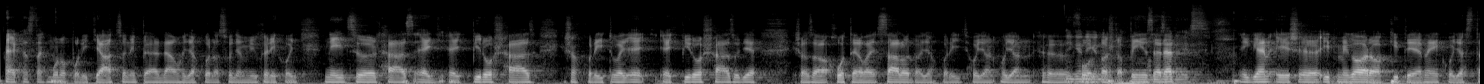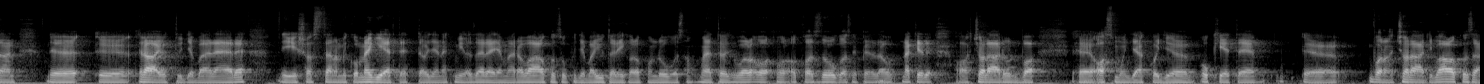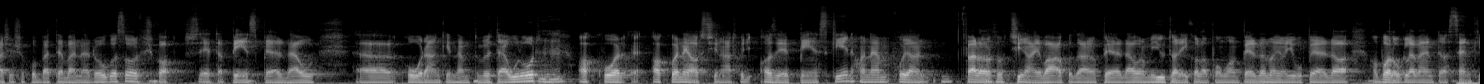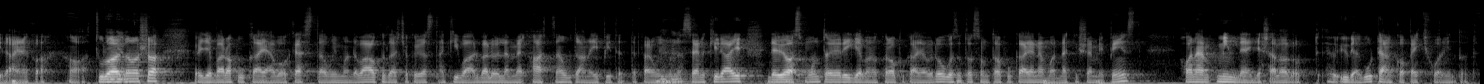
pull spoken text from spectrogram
elkezdtek monopolit játszani például, hogy akkor az hogyan működik, hogy négy zöld ház, egy, egy piros ház, és akkor itt, vagy egy, egy piros ház, ugye, és az a hotel vagy szálloda, hogy akkor így hogyan, hogyan igen, a pénzeret. Igen, és uh, itt még arra kitérnék, hogy aztán uh, uh, rájött ugyebár erre, és aztán amikor megértette, hogy ennek mi az ereje, már a vállalkozók ugyebár jutalék alapon dolgoznak, mert hogy val- akarsz dolgozni, például neked a családodba uh, azt mondják, hogy uh, oké, okay, te uh, van a családi vállalkozás, és akkor be te benne dolgozol, és kapsz érte pénzt például uh, óránként, nem tudom, 5 eurót, uh-huh. akkor, akkor ne azt csináld, hogy azért pénz kén, hanem olyan feladatot csinálj a vállalkozásnak például, ami jutalék alapon van például, nagyon jó példa a Balog Levente, a Szent Királynak a, a tulajdonosa, ugye bár apukájával kezdte úgymond a vállalkozást, csak ő aztán kivált belőle, meg aztán utána építette fel úgymond uh-huh. a Szent Király, de ő azt mondta, hogy régebben, amikor apukájával dolgozott, azt mondta, apukája nem ad neki semmi pénzt, hanem minden egyes eladott üveg után kap egy forintot.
